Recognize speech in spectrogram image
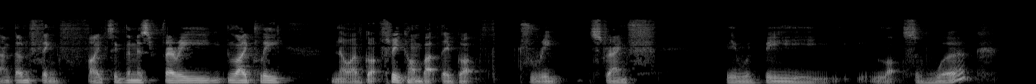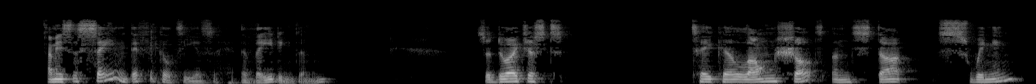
I don't think fighting them is very likely. No, I've got three combat. They've got three strength. It would be lots of work. I mean, it's the same difficulty as evading them. So do I just take a long shot and start swinging?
